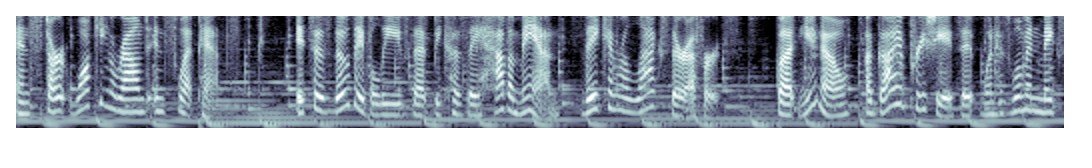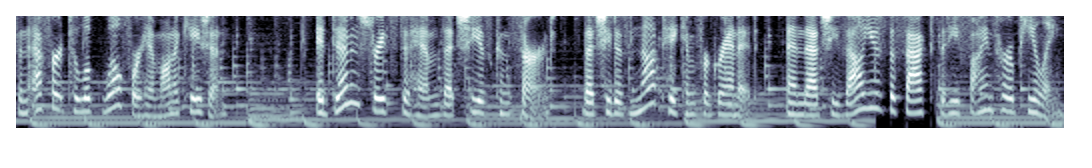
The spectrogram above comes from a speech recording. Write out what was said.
and start walking around in sweatpants. It's as though they believe that because they have a man, they can relax their efforts. But you know, a guy appreciates it when his woman makes an effort to look well for him on occasion. It demonstrates to him that she is concerned, that she does not take him for granted, and that she values the fact that he finds her appealing.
